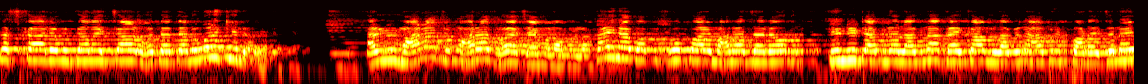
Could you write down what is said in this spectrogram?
कस का आले म्हणून त्याला चाळ होता त्यानं ओळखिलं. आणि मी महाराज महाराज व्हायचं आहे मला म्हणला. काही नाही बापू सोपं आहे महाराज झाल्यावर. पिंडी टाकणं लागणार काही काम लागणं हाबरीत पाडायचं नाही.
